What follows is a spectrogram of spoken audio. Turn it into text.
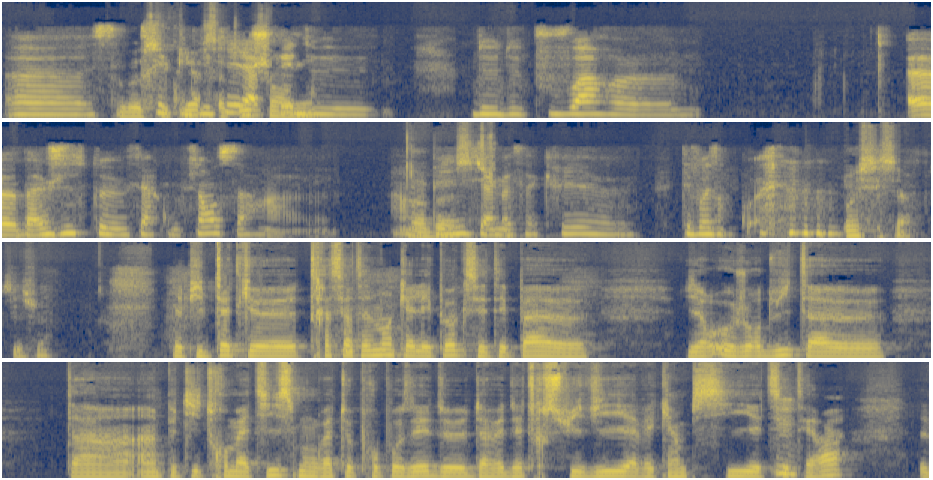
c'est ah bah, très compliqué après hein. de, de, de, pouvoir euh, bah, juste faire confiance à, un ah bah, pays qui a massacré euh, tes voisins, quoi. oui, c'est ça, c'est sûr. Et puis peut-être que très certainement qu'à l'époque, c'était pas. Euh, aujourd'hui, tu as, as, un, petit traumatisme, on va te proposer d'être suivi avec un psy, etc. Mm.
